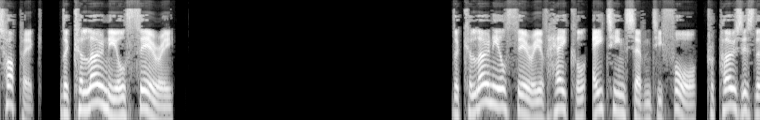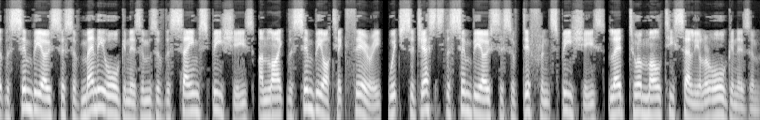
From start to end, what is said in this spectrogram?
Topic: The colonial theory. The colonial theory of Haeckel, 1874, proposes that the symbiosis of many organisms of the same species unlike the symbiotic theory, which suggests the symbiosis of different species led to a multicellular organism.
